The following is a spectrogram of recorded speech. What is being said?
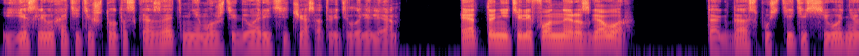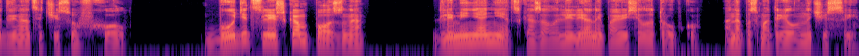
«Если вы хотите что-то сказать, мне можете говорить сейчас», — ответила Лилиан. «Это не телефонный разговор». «Тогда спуститесь сегодня в 12 часов в холл». «Будет слишком поздно». «Для меня нет», — сказала Лилиан и повесила трубку. Она посмотрела на часы.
